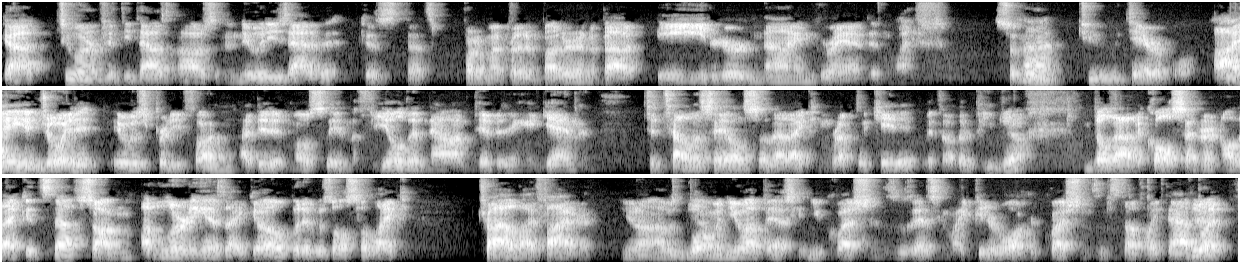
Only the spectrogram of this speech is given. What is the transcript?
got $250,000 in annuities out of it because that's part of my bread and butter, and about eight or nine grand in life. So not too terrible. I enjoyed it. It was pretty fun. I did it mostly in the field, and now I'm pivoting again to telesales so that I can replicate it with other people, Yeah. build out a call center and all that good stuff. So I'm I'm learning as I go, but it was also like trial by fire. You know, I was blowing you up, asking you questions, I was asking like Peter Walker questions and stuff like that. Yeah. But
